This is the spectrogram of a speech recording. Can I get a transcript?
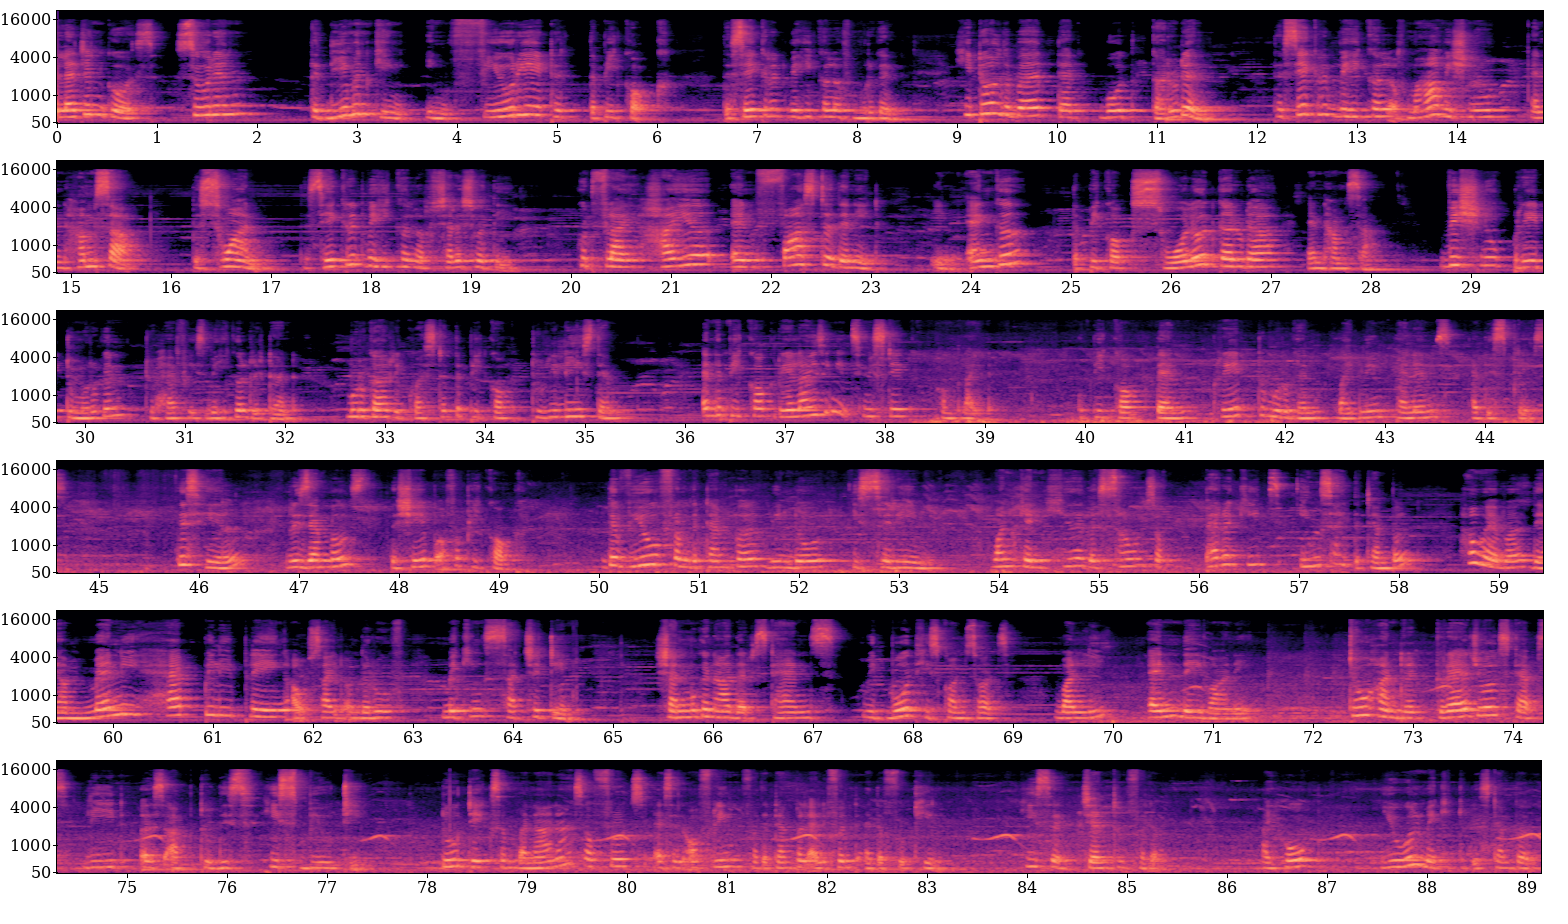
The legend goes Suran, the demon king, infuriated the peacock, the sacred vehicle of Murugan. He told the bird that both Garudan, the sacred vehicle of Mahavishnu, and Hamsa, the swan, the sacred vehicle of Saraswati, could fly higher and faster than it. In anger, the peacock swallowed Garuda and Hamsa. Vishnu prayed to Murugan to have his vehicle returned. Muruga requested the peacock to release them, and the peacock, realizing its mistake, complied. The peacock then prayed to Murugan by doing penance at this place. This hill resembles the shape of a peacock. The view from the temple window is serene. One can hear the sounds of parakeets inside the temple. However, there are many happily playing outside on the roof, making such a din. Shanmuganathar stands with both his consorts, Valli and Devanai. 200 gradual steps lead us up to this his beauty. Do take some bananas or fruits as an offering for the temple elephant at the foothill. He's a gentle fellow. I hope you will make it to this temple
